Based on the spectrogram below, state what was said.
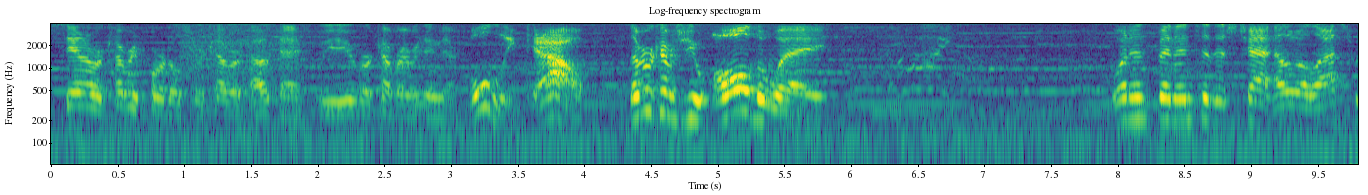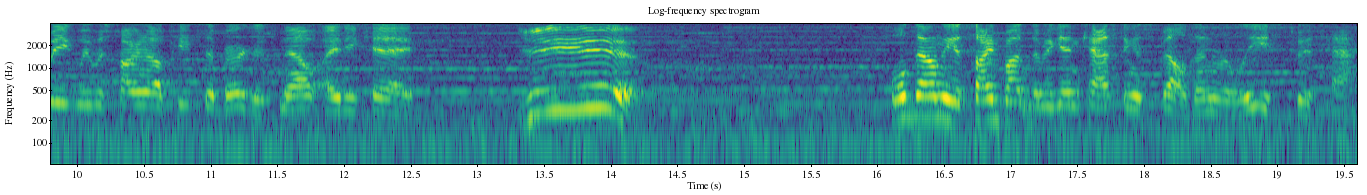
Stand on recovery portals. Recover. Okay, we recover everything there. Holy cow! That recovers you all the way. What has been into this chat? LOL. Last week we was talking about pizza burgers. Now IDK. Yeah. Hold down the assign button to begin casting a spell, then release to attack.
